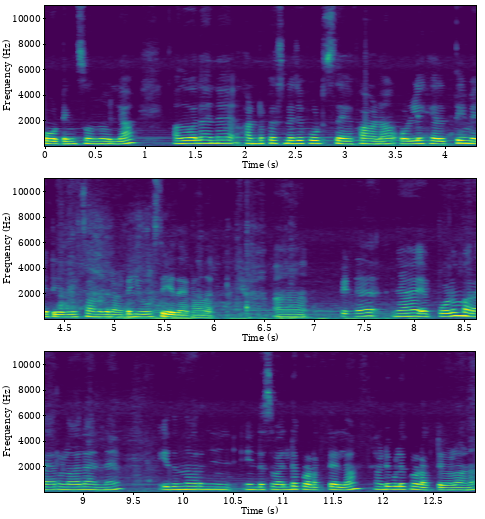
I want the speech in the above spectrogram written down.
കോട്ടിങ്സ് ഒന്നുമില്ല. അതുപോലെ തന്നെ ഹൺഡ്രഡ് പെർസെന്റേജ് ഫുഡ് സേഫാണ് ഓൺലി ഹെൽത്തി മെറ്റീരിയൽസ് ആണ് ഇതിനായിട്ട് യൂസ് ചെയ്തേക്കുന്നത് പിന്നെ ഞാൻ എപ്പോഴും പറയാറുള്ള പോലെ തന്നെ ഇതെന്ന് പറഞ്ഞ് ഇൻഡസ്വാലിന്റെ പ്രൊഡക്റ്റ് എല്ലാം അടിപൊളി പ്രൊഡക്റ്റുകളാണ്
